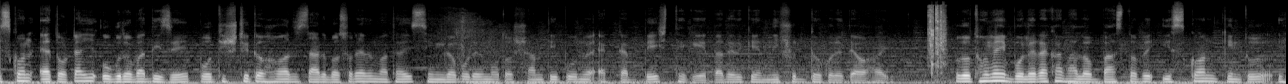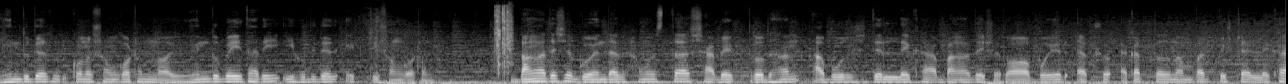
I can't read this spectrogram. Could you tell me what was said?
ইসকন এতটাই উগ্রবাদী যে প্রতিষ্ঠিত হওয়ার চার বছরের মাথায় সিঙ্গাপুরের মতো শান্তিপূর্ণ একটা দেশ থেকে তাদেরকে নিষিদ্ধ করে দেওয়া হয়। প্রথমেই বলে রাখা ভালো, বাস্তবে ইসকন কিন্তু হিন্দুদের কোনো সংগঠন নয়, হিন্দু বেইধারী ইহুদিদের একটি সংগঠন। বাংলাদেশের গোয়েন্দা সংস্থা সাবেক প্রধান আবু রশিদের লেখা বাংলাদেশ র বইয়ের একশো একাত্তর নম্বর পৃষ্ঠায় লেখা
